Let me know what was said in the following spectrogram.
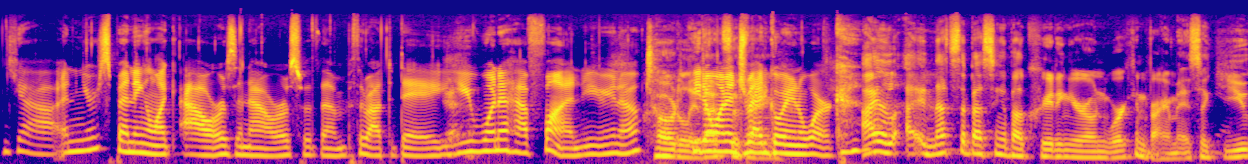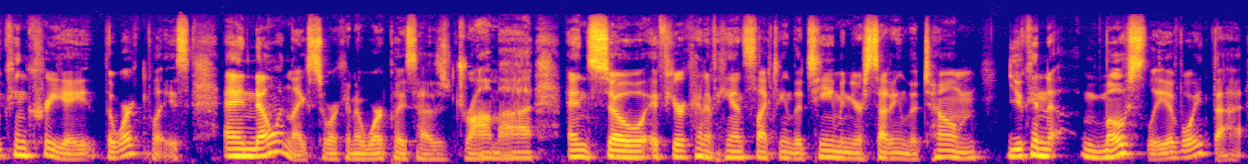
Yeah, and you're spending like hours and hours with them throughout the day. Yeah. You want to have fun, you, you know. Totally. You don't want to dread thing. going to work. I, and that's the best thing about creating your own work environment. It's like yeah. you can create the workplace, and no one likes to work in a workplace that has drama. And so, if you're kind of hand selecting the team and you're setting the tone, you can mostly avoid that.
